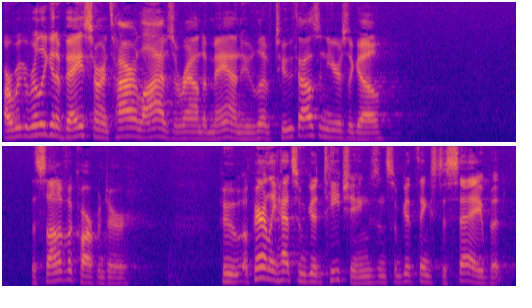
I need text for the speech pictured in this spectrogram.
are we really going to base our entire lives around a man who lived 2,000 years ago, the son of a carpenter, who apparently had some good teachings and some good things to say, but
